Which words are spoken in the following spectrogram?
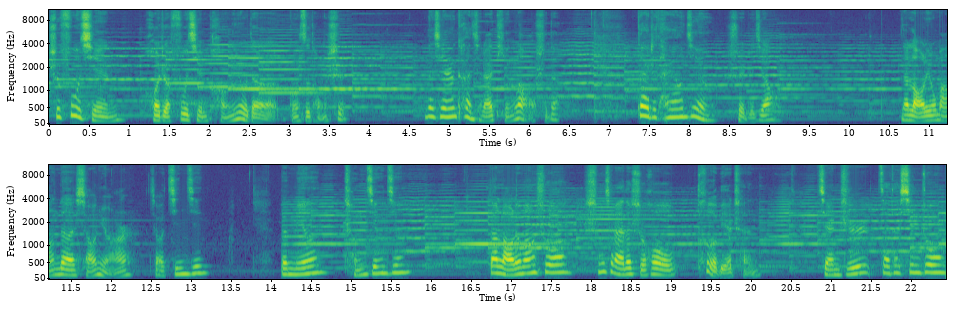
是父亲。或者父亲朋友的公司同事，那些人看起来挺老实的，戴着太阳镜睡着觉。那老流氓的小女儿叫金金，本名程晶晶，但老流氓说生下来的时候特别沉，简直在他心中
